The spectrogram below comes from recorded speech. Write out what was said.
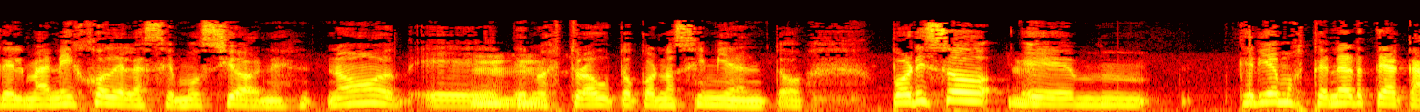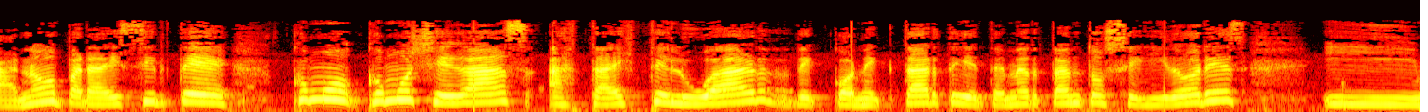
del manejo de las emociones, ¿no? Eh, de nuestro autoconocimiento. Por eso em, queríamos tenerte acá, ¿no? Para decirte cómo, cómo llegás hasta este lugar de conectarte y de tener tantos seguidores y,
